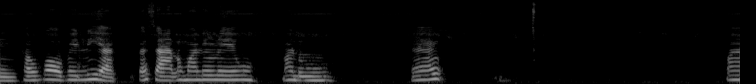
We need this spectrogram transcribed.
อเขาก็ไปเรียกตาสารออกมาเร็วๆ มาดู แล้ว มา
